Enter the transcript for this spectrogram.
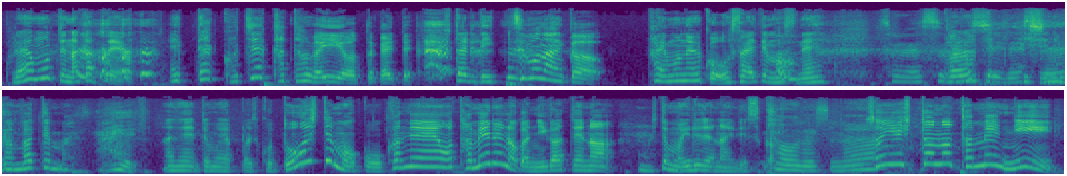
これは持ってなかったよ。えだこっちは買った方がいいよとか言って二人でいつもなんか買い物欲を抑えてますね。それは素晴らしいですね。必死に頑張ってます。はい。まあね、でもやっぱりこうどうしてもこうお金を貯めるのが苦手な人もいるじゃないですか。そうですね。そういう人のために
